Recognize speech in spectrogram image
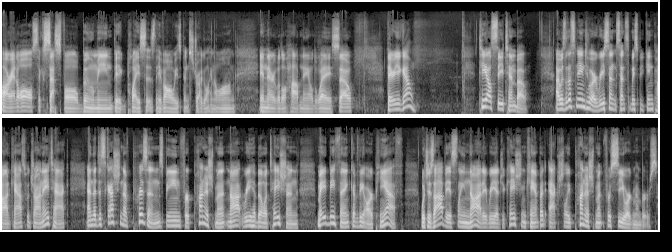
are at all successful, booming, big places. They've always been struggling along in their little hobnailed way. So there you go. TLC Timbo. I was listening to a recent Sensibly Speaking podcast with John Atack, and the discussion of prisons being for punishment, not rehabilitation, made me think of the RPF, which is obviously not a re education camp, but actually punishment for Sea Org members.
